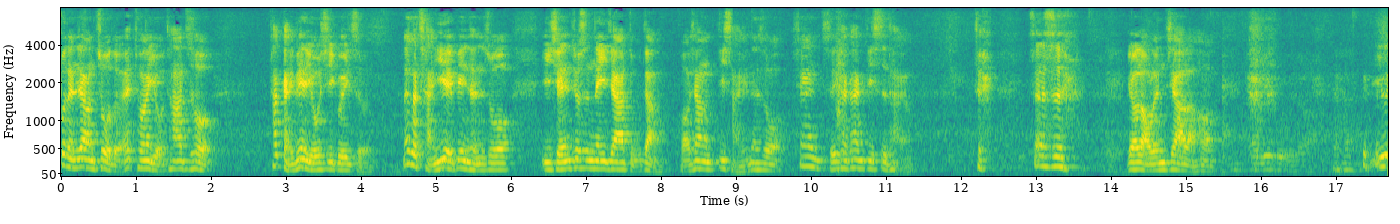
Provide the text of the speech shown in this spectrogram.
不能这样做的，哎，突然有它之后，它改变了游戏规则，那个产业变成说，以前就是那一家独大，好像第四台那时候，现在谁才看第四台啊？对，算是有老人家了哈。You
